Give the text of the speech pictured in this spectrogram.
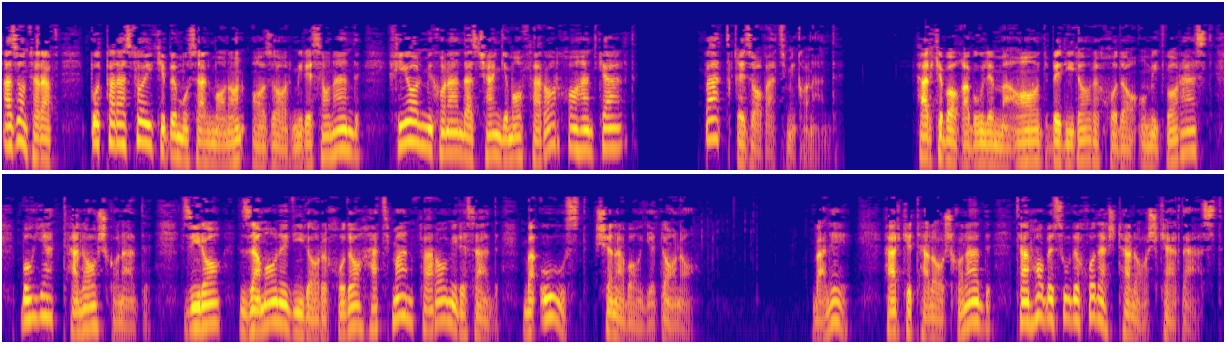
از آن طرف بتپرستهایی که به مسلمانان آزار میرسانند خیال می‌کنند از چنگ ما فرار خواهند کرد بعد قضاوت می‌کنند. هر که با قبول معاد به دیدار خدا امیدوار است باید تلاش کند زیرا زمان دیدار خدا حتما فرا می‌رسد و اوست شنوای دانا. بله هر که تلاش کند تنها به سود خودش تلاش کرده است.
